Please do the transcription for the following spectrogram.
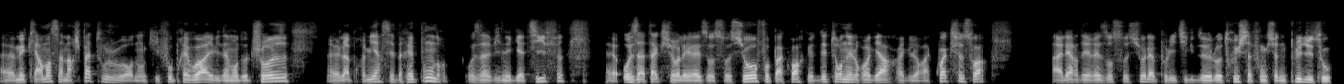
mais clairement, ça marche pas toujours. Donc, il faut prévoir évidemment d'autres choses. la première, c'est de répondre aux avis négatifs, aux attaques sur les réseaux sociaux. Faut pas croire que détourner le regard réglera quoi que ce soit à l'ère des réseaux sociaux, la politique de l'autruche, ça fonctionne plus du tout.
